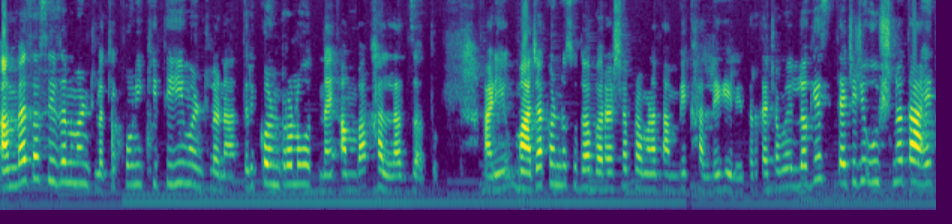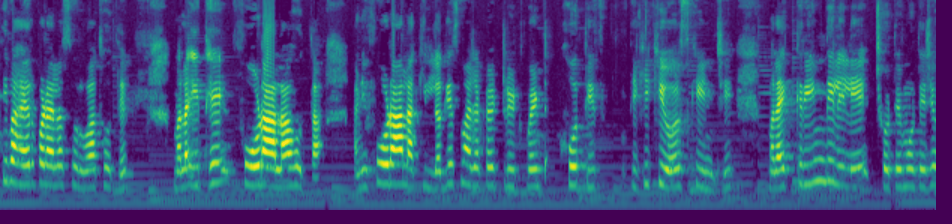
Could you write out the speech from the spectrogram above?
आंब्याचा सीझन म्हटलं की कोणी कितीही म्हटलं ना तरी कंट्रोल होत नाही. आंबा खाल्लाच जातो. आणि माझ्याकडनं सुद्धा बऱ्याचशा प्रमाणात आंबे खाल्ले गेले. तर त्याच्यामुळे लगेच त्याची जी उष्णता आहे ती बाहेर पडायला सुरुवात होते. मला इथे फोड आला होता. आणि फोड आला की लगेच माझ्याकडे ट्रीटमेंट होतीच. ती की क्युअर स्किनची मला एक क्रीम दिलेली आहे. छोटे मोठे जे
